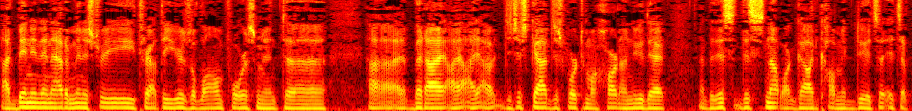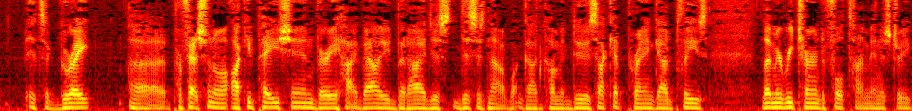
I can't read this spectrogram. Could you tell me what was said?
I'd been in and out of ministry throughout the years of law enforcement. Uh, uh, but I, I, I just God just worked in my heart. I knew that uh, this this is not what God called me to do. It's a it's a it's a great uh, professional occupation, very high valued. But I just this is not what God called me to do. So I kept praying, God, please let me return to full time ministry.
